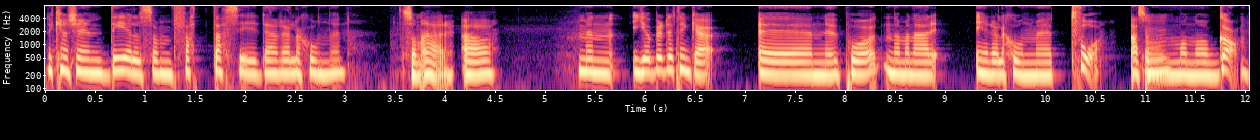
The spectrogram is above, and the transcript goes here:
Det kanske är en del som fattas i den relationen. Som är. Ja. Men jag började tänka eh, nu på när man är i en relation med två. Alltså Mm. monogam.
